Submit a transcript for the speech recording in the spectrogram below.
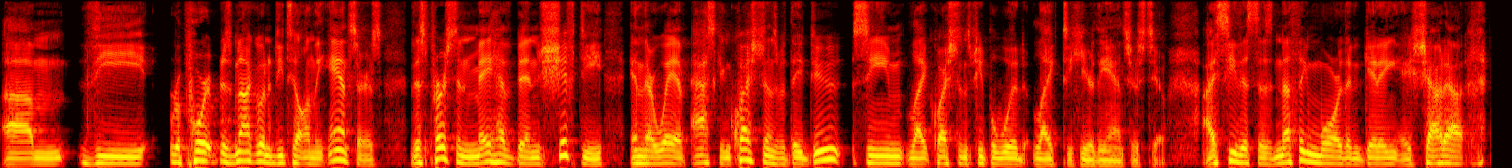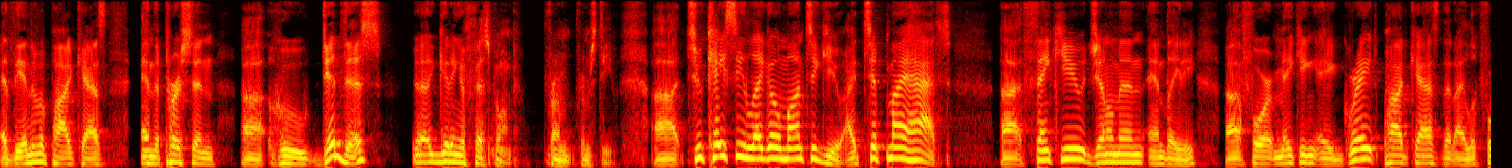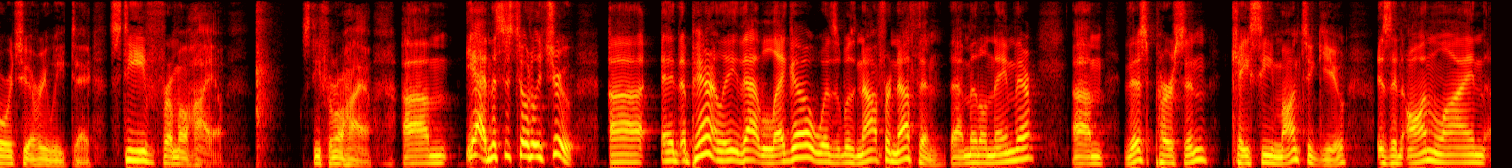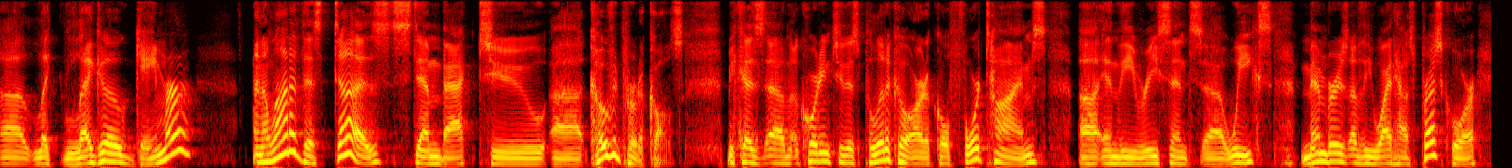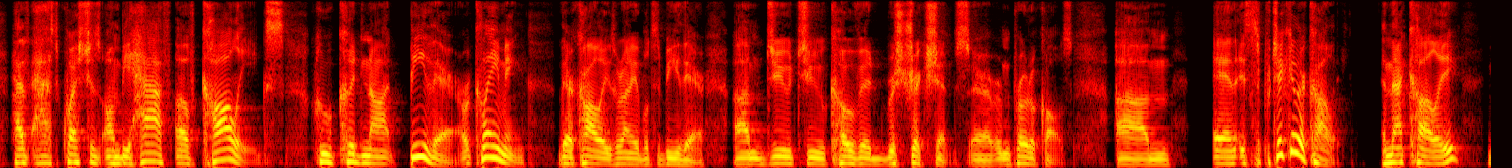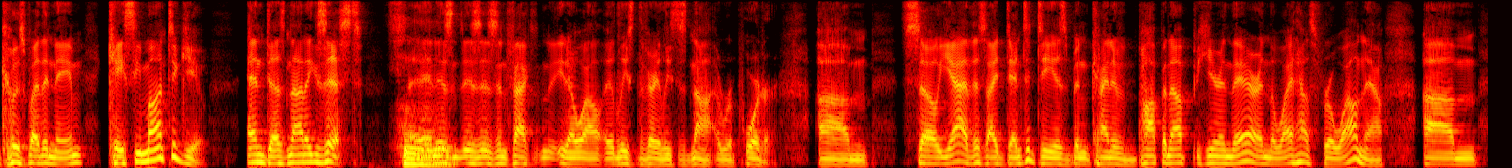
Um, the report does not go into detail on the answers. This person may have been shifty in their way of asking questions, but they do seem like questions people would like to hear the answers to. I see this as nothing more than getting a shout out at the end of a podcast and the person uh, who did this uh, getting a fist bump from from Steve. Uh, to Casey Lego Montague, I tip my hat. Uh, thank you, gentlemen and lady, uh, for making a great podcast that I look forward to every weekday. Steve from Ohio. Steve from Ohio. Um, yeah, and this is totally true. Uh, and apparently, that Lego was was not for nothing. That middle name there. Um, this person, Casey Montague, is an online uh, like Lego gamer. And a lot of this does stem back to uh, COVID protocols, because um, according to this Politico article, four times uh, in the recent uh, weeks, members of the White House press corps have asked questions on behalf of colleagues who could not be there or claiming their colleagues were unable to be there um, due to COVID restrictions uh, and protocols. Um, and it's a particular colleague, and that colleague goes by the name Casey Montague and does not exist. Hmm. And is, is, is in fact, you know, well, at least the very least is not a reporter. Um, so yeah, this identity has been kind of popping up here and there in the White House for a while now. Um,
